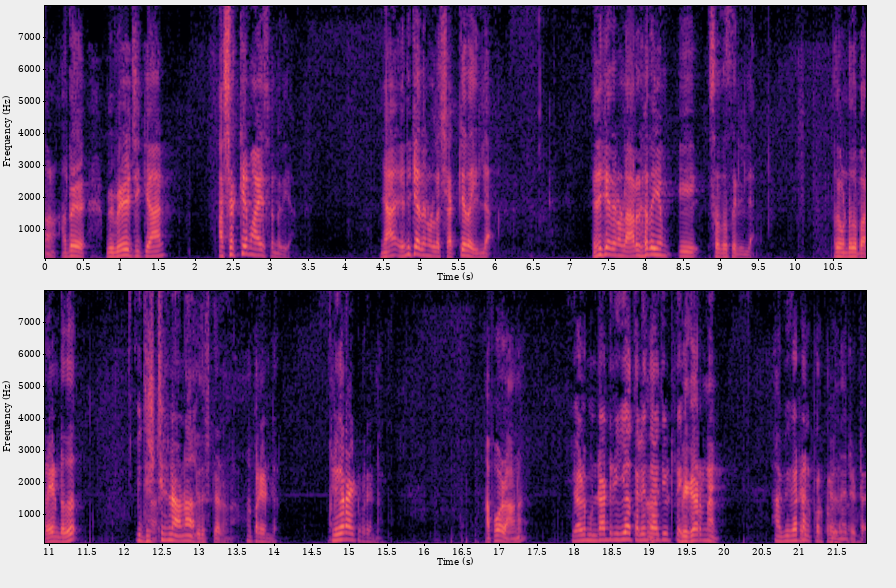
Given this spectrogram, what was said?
ആണ് അത് വിവേചിക്കാൻ അശക്യമായ സംഗതിയാണ്. ഞാൻ എനിക്കതിനുള്ള ശക്യതയില്ല. എനിക്കതിനുള്ള അർഹതയും ഈ സദസ്സിലില്ല. അതുകൊണ്ടത് പറയേണ്ടത് യുധിഷ്ഠിരനാണ്. യുധിഷ്ഠിരനാണ്. പറയേണ്ടത്. ക്ലിയർ ആയിട്ട് പറയേണ്ടത് അപ്പോഴാണ് ഇയാൾ മിണ്ടാണ്ടിരിക്കുക തലയും താഴ്ത്തിയിട്ട് വികർണൻ ആ വികർണൻ പുറപ്പെടുന്നിട്ട്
